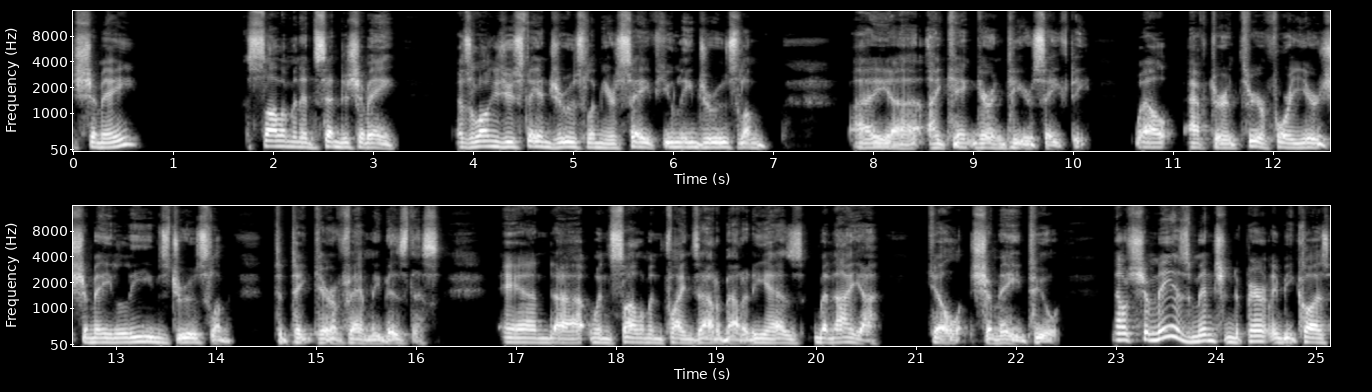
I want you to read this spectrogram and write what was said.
Shimei. Solomon had said to Shimei, as long as you stay in Jerusalem, you're safe. You leave Jerusalem, I, uh, I can't guarantee your safety. Well, after three or four years, Shimei leaves Jerusalem to take care of family business. And uh, when Solomon finds out about it, he has Benaiah kill Shimei too. Now, Shimei is mentioned apparently because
